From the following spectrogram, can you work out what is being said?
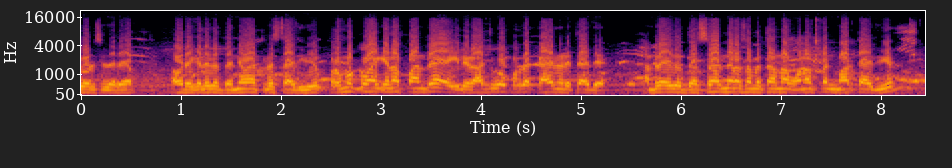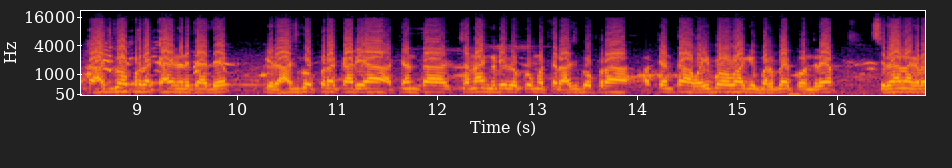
ಜೋಡಿಸಿದ್ದಾರೆ. ಅವರಿಗೆಲ್ಲ ಧನ್ಯವಾದ ತಿಳಿಸ್ತಾ ಇದ್ದೀವಿ. ಪ್ರಮುಖವಾಗಿ ಏನಪ್ಪಾ ಅಂದ್ರೆ ಇಲ್ಲಿ ರಾಜಗೋಪುರದ ಕಾರ್ಯ ನಡೀತಾ ಇದೆ. ಅಂದ್ರೆ ಇದು ದಸರಾ ಸಮೇತ ನಾವು ಅನೌನ್ಸ್ಮೆಂಟ್ ಮಾಡ್ತಾ ಇದ್ವಿ ರಾಜಗೋಪುರದ ಕಾರ್ಯ ನಡೀತಾ ಇದೆ. ಈ ರಾಜಗೋಪುರ ಕಾರ್ಯ ಅತ್ಯಂತ ಚೆನ್ನಾಗಿ ನಡೀಬೇಕು ಮತ್ತೆ ರಾಜಗೋಪುರ ಅತ್ಯಂತ ವೈಭವವಾಗಿ ಬರಬೇಕು ಅಂದ್ರೆ ಸಿರಾನಗರ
